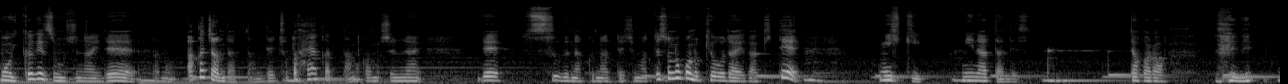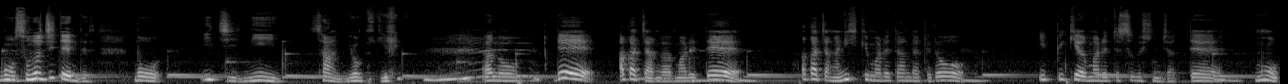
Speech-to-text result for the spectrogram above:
もう1ヶ月もしないで、うん。あの赤ちゃんだったんでちょっと早かったのかもしれない。ですぐ亡くなってしまってその子の兄弟が来て2匹になったんです。だから もうその時点でもう1234匹。あので赤ちゃんが生まれて赤ちゃんが2匹生まれたんだけど、1匹は生まれてすぐ死んじゃって、もう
